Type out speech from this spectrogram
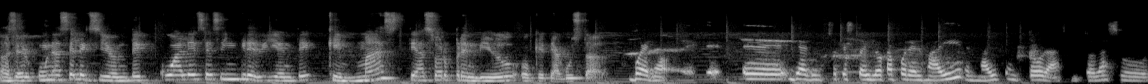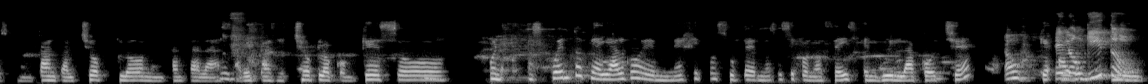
hacer una selección de cuál es ese ingrediente que más te ha sorprendido o que te ha gustado. Bueno, eh, eh, ya he dicho que estoy loca por el maíz, el maíz en todas, en todas sus, me encanta el choclo, me encantan las arepas de choclo con queso. Bueno, os cuento que hay algo en México súper, no sé si conocéis el huilacoche. Oh, el honguito.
